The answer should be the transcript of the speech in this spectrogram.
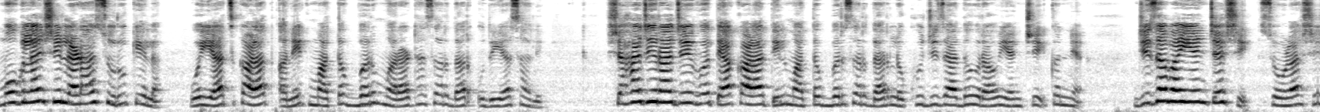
मोगलांशी लढा सुरू केला व याच काळात अनेक मातब्बर मराठा सरदार उदयास आले. शहाजीराजे व त्या काळातील मातब्बर सरदार लखुजी जाधवराव यांची कन्या जिजाबाई यांच्याशी सोळाशे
